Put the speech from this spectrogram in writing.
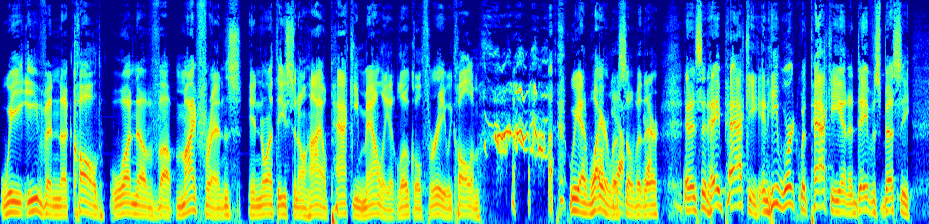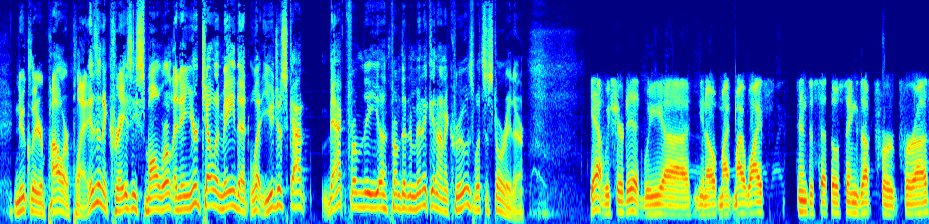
we even uh, called one of uh, my friends in northeastern Ohio, Packy Malley at Local 3. We call him. we had wireless oh, yeah, over yeah. there. And I said, Hey, Packy. And he worked with Packy and a Davis Besse nuclear power plant. Isn't it crazy? Small world. And then you're telling me that what you just got back from the uh, from the Dominican on a cruise? What's the story there? Yeah, we sure did. We, uh, you know, my my wife tends to set those things up for for us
